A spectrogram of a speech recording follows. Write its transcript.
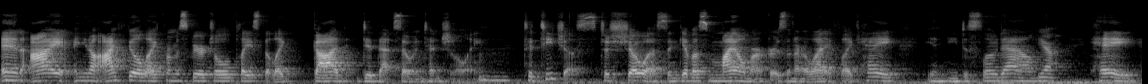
And I, you know, I feel like from a spiritual place that like God did that so intentionally to teach us, to show us and give us mile markers in our life like, hey, you need to slow down. Yeah hey,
